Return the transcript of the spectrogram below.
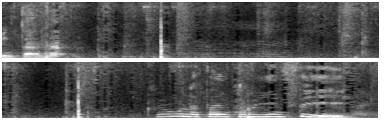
Bintana. Kasi wala tayong kuryente eh.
